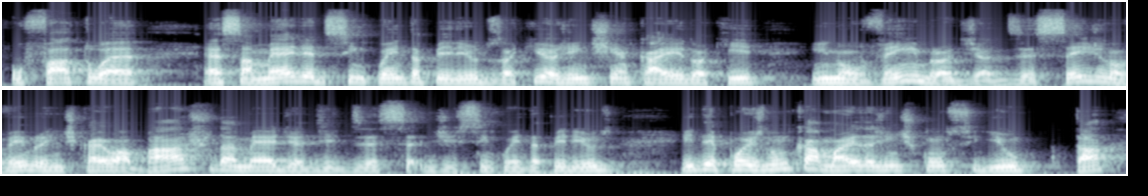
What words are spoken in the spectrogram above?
O fato é, essa média de 50 períodos aqui, a gente tinha caído aqui em novembro, dia 16 de novembro, a gente caiu abaixo da média de, 17, de 50 períodos e depois nunca mais a gente conseguiu, tá?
